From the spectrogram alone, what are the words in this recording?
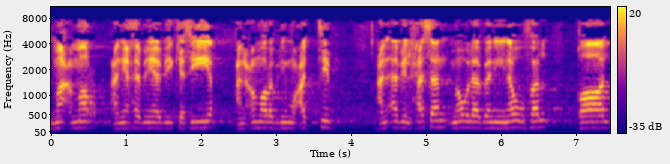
معمر عن يحيى بن أبي كثير عن عمر بن معتب عن أبي الحسن مولى بني نوفل. قال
